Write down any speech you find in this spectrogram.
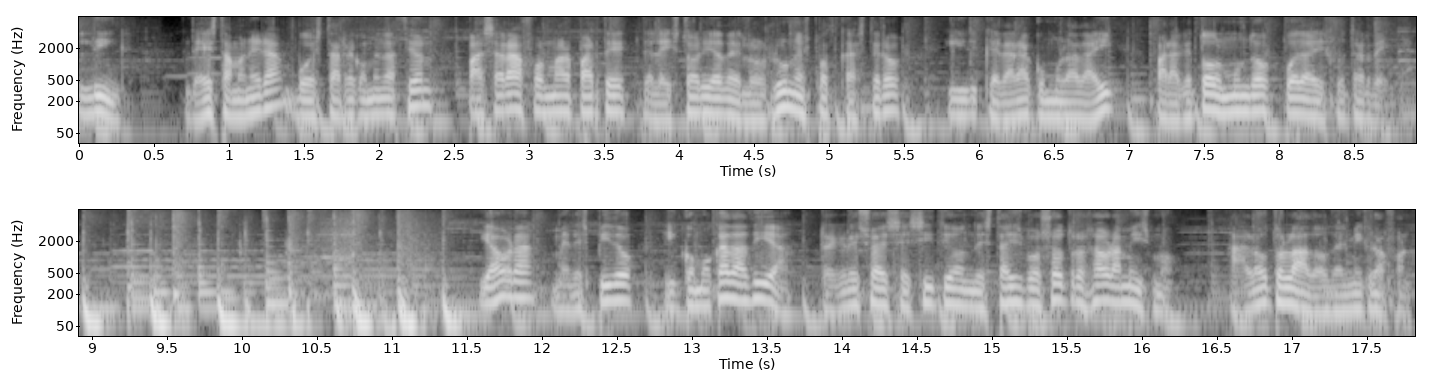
Link. De esta manera, vuestra recomendación pasará a formar parte de la historia de los lunes podcasteros y quedará acumulada ahí para que todo el mundo pueda disfrutar de ella. Y ahora me despido y como cada día regreso a ese sitio donde estáis vosotros ahora mismo, al otro lado del micrófono.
